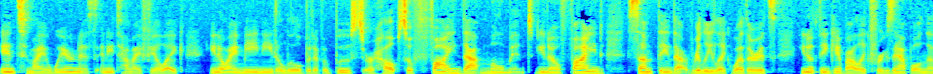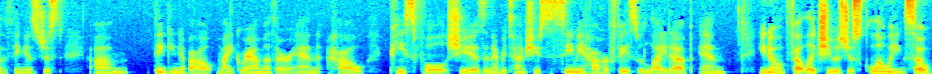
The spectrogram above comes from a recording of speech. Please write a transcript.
into my awareness anytime I feel like, you know, I may need a little bit of a boost or help. So find that moment, you know, find something that really, like, whether it's, you know, thinking about, like, for example, another thing is just um, thinking about my grandmother and how peaceful she is. And every time she used to see me, how her face would light up and, you know, felt like she was just glowing. So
